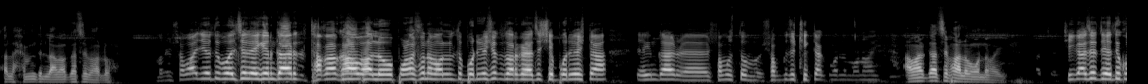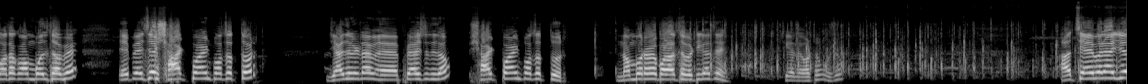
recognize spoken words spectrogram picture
আলহামদুলিল্লাহ আমার কাছে ভালো। মানে সবাই যেহেতু বলছে যে এখানকার থাকা খাওয়া ভালো পড়াশোনা ভালো তো পরিবেশের তো দরকার আছে সেই পরিবেশটা এখানকার আহ, সমস্ত সবকিছু ঠিকঠাক মনে মনে হয়? আমার কাছে ভালো মনে হয়। আচ্ছা, ঠিক আছে যেহেতু কথা কম বলতে হবে এ পেয়েছে ষাট পয়েন্ট পঁচাত্তর। যাদের এটা প্রাইসটা দাও ষাট পয়েন্ট পঁচাত্তর নম্বর আরও বাড়াতে হবে ঠিক আছে? ঠিক আছে ওঠো বসো। আচ্ছা এবারে যে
